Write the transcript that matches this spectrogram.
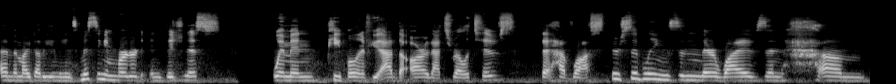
Mmiw means missing and murdered indigenous women people. And if you add the r that's relatives that have lost their siblings and their wives and um,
